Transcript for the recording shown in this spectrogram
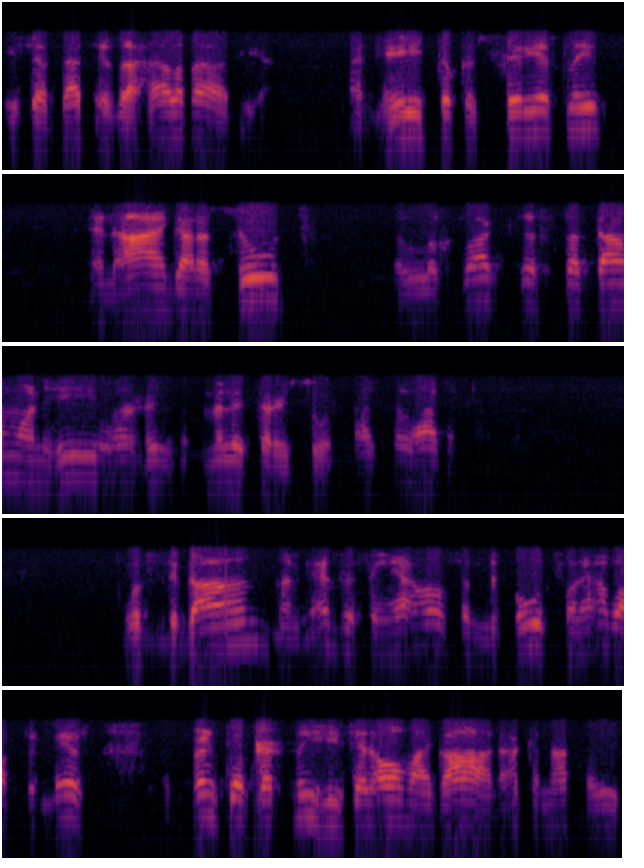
He said that is a hell of an idea, and he took it seriously. And I got a suit. It looked like just Saddam when he wore his military suit. I still have it with the gun and everything else and the boots. When I walked in there, the prince looked at me. He said, "Oh my God, I cannot believe."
